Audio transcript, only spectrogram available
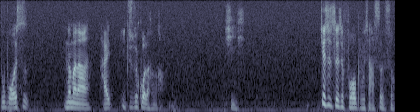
读博士，那么呢，还一直都过得很好。信息就是这是佛菩萨摄受。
